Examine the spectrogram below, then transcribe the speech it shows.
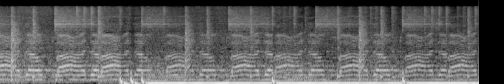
بعد بعد بعد بعد بعد بعد بعد بعد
